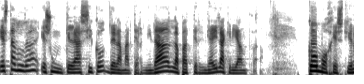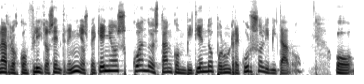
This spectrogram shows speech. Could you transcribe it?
Esta duda es un clásico de la maternidad, la paternidad y la crianza. Cómo gestionar los conflictos entre niños pequeños cuando están compitiendo por un recurso limitado. O,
